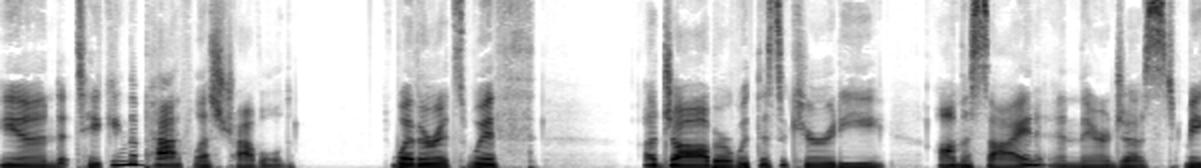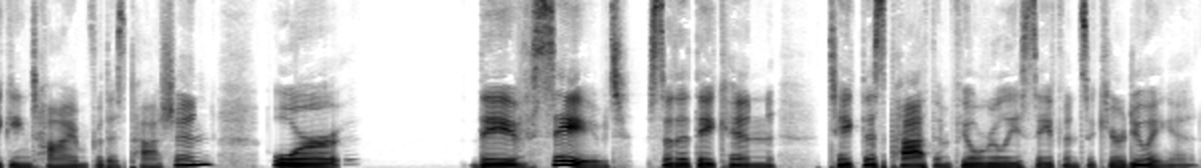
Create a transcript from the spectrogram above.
and taking the path less traveled, whether it's with a job or with the security on the side and they're just making time for this passion, or they've saved so that they can take this path and feel really safe and secure doing it.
